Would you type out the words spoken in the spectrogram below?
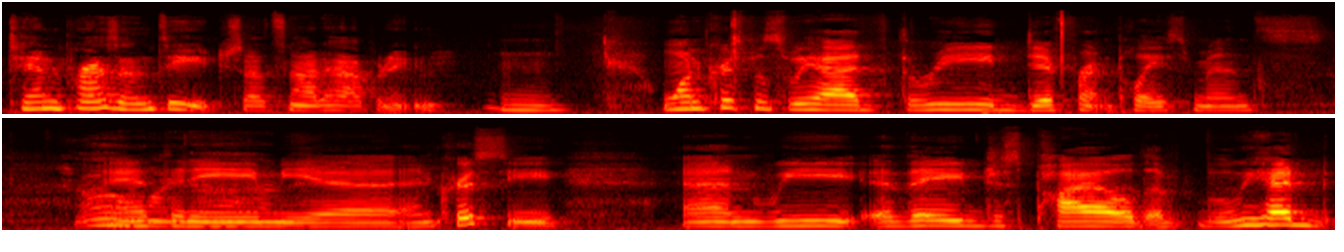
ten presents each. That's not happening." Mm. One Christmas we had three different placements. Oh Anthony, Mia, and Christy. And we they just piled we had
